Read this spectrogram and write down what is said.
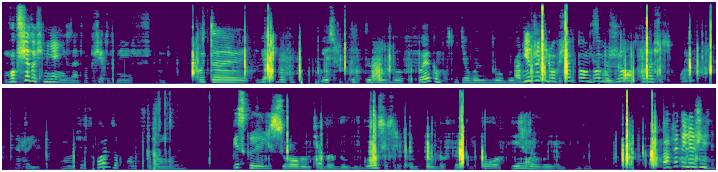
Вообще, то есть меня не знает, вообще, то есть меня не существует. Какой-то, если бы это, если бы ты, был бы фейком, то у тебя бы был бы... Один житель вообще в том доме жил, он сказал, сейчас ходит. Это и- он сейчас ходит за какой-то что он говорил. Писка или суровый у тебя бы был бы голос, если бы ты был бы фейком. О, живой дом. дом. Конфеты или жизнь?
